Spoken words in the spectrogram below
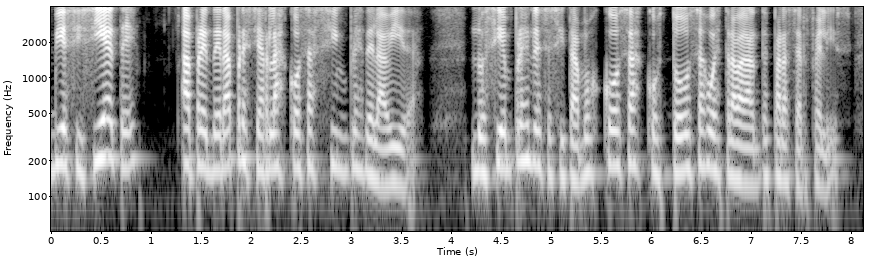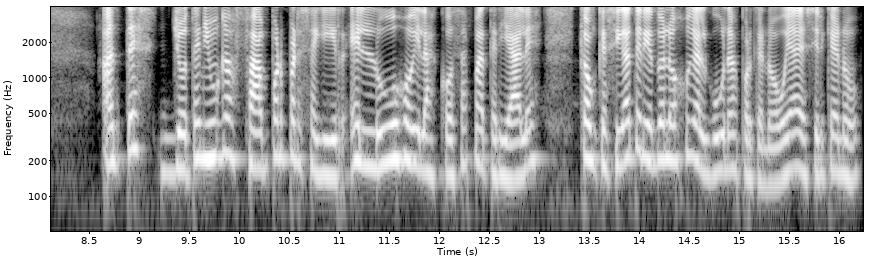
17. Aprender a apreciar las cosas simples de la vida. No siempre necesitamos cosas costosas o extravagantes para ser feliz. Antes yo tenía un afán por perseguir el lujo y las cosas materiales, que aunque siga teniendo el ojo en algunas, porque no voy a decir que no,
